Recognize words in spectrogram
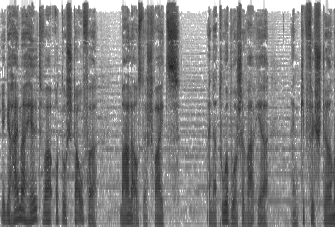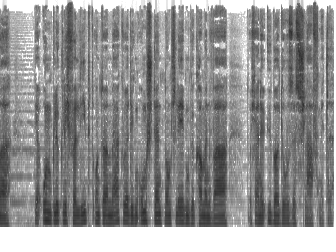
Ihr geheimer Held war Otto Stauffer, Maler aus der Schweiz. Ein Naturbursche war er, ein Gipfelstürmer, der unglücklich verliebt unter merkwürdigen Umständen ums Leben gekommen war durch eine Überdosis Schlafmittel.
